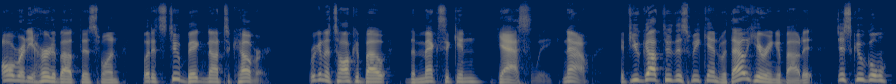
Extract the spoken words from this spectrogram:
already heard about this one, but it's too big not to cover. We're going to talk about the Mexican gas leak. Now, If you got through this weekend without hearing about it, just Google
